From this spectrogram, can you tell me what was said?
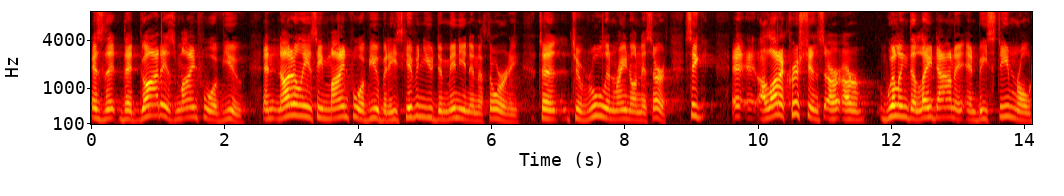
is that, that God is mindful of you. And not only is He mindful of you, but He's given you dominion and authority to, to rule and reign on this earth. See, a lot of Christians are, are willing to lay down and be steamrolled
